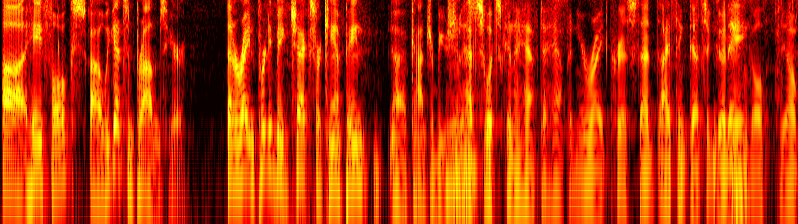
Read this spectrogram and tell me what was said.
uh, hey, folks, uh, we got some problems here that are writing pretty big checks for campaign uh, contributions. That's what's going to have to happen. You're right, Chris. That I think that's a good angle. Yep.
